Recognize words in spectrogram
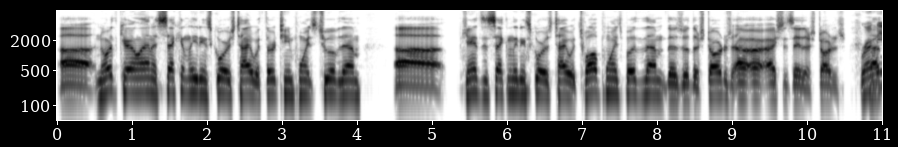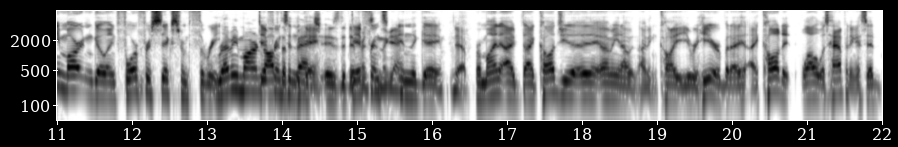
Uh, North Carolina's second leading scorers tied with 13 points, two of them. Uh, Kansas second leading scorers tied with 12 points, both of them. Those are their starters. Uh, uh, I should say their starters. Remy Not- Martin going four for six from three. Remy Martin off difference the in the bench game is the difference, in the game. in the game. yeah. Remind I I called you. uh, I mean, I, I didn't call you. You were here, but I I called it while it was happening. I said.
